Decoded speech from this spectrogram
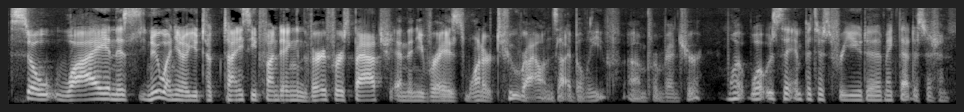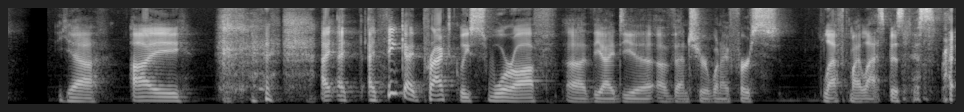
so, why in this new one, you know, you took tiny seed funding in the very first batch, and then you've raised one or two rounds, I believe, um, from venture. What, what was the impetus for you to make that decision? Yeah, I I, I, I think I practically swore off uh, the idea of venture when I first left my last business. Right?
